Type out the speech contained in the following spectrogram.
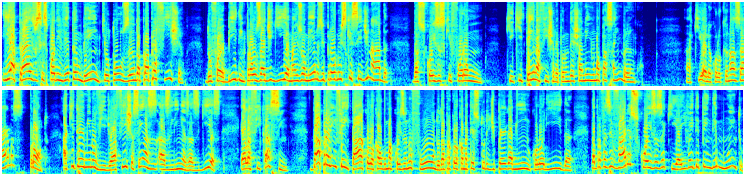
E atrás vocês podem ver também que eu estou usando a própria ficha do Forbidden para usar de guia, mais ou menos, e para eu não esquecer de nada das coisas que foram. que, que tem na ficha, né? Para não deixar nenhuma passar em branco. Aqui, olha, eu colocando as armas. Pronto. Aqui termina o vídeo. A ficha sem as, as linhas, as guias, ela fica assim. Dá para enfeitar, colocar alguma coisa no fundo, dá para colocar uma textura de pergaminho colorida, dá para fazer várias coisas aqui. Aí vai depender muito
